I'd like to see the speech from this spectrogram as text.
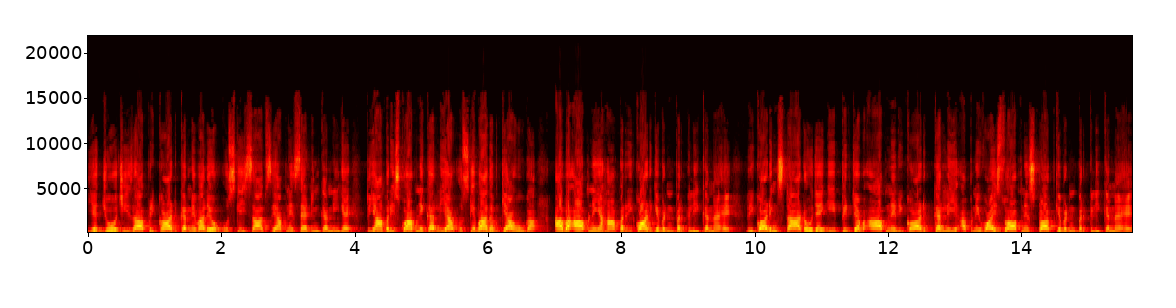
या जो चीज़ आप रिकॉर्ड करने वाले हो, उसके हिसाब से आपने सेटिंग करनी है। तो यहाँ पर इसको आपने कर लिया, उसके बाद अब क्या होगा? अब आपने यहाँ पर रिकॉर्ड के बटन पर क्लिक करना है। रिकॉर्डिंग स्टार्ट हो जाएगी, फिर जब आपने रिकॉर्ड कर ली, अपनी वॉइस तो आपने स्टॉप के बटन पर क्लिक करना है।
